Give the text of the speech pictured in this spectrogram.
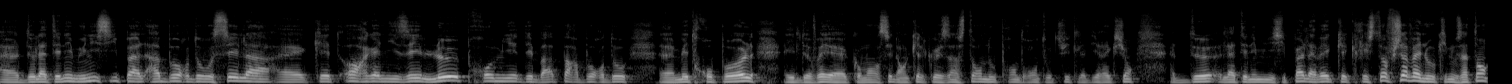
euh, de l'Athénée municipal à Bordeaux. C'est là euh, qu'est organisé le premier débat par Bordeaux Métropole. Il devrait commencer dans quelques instants. Nous prendrons tout de suite la direction de l'Athénée municipal avec Christophe Chavanou qui nous attend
